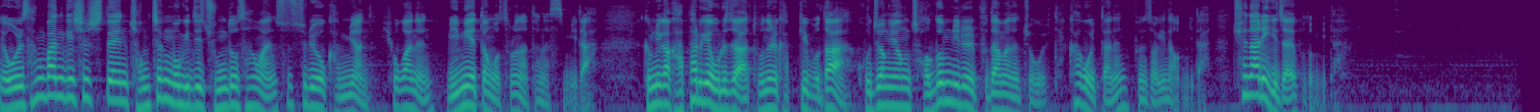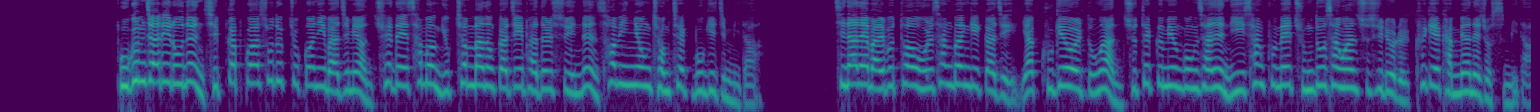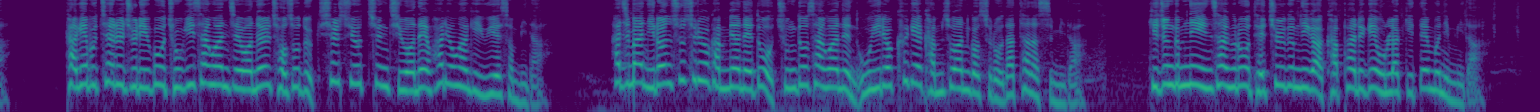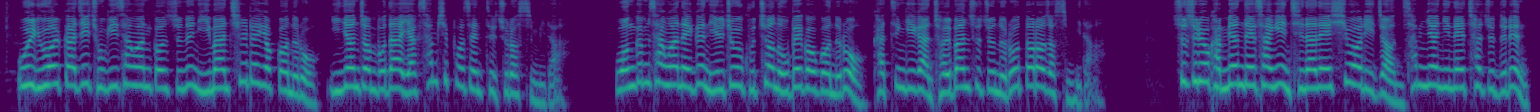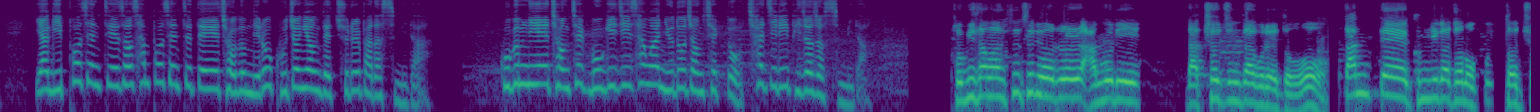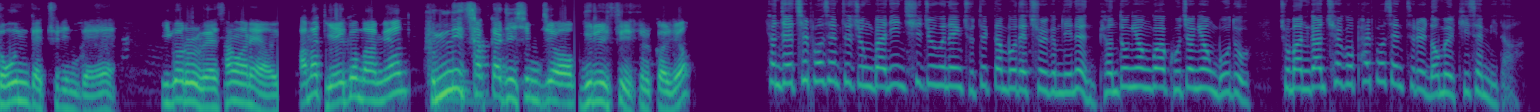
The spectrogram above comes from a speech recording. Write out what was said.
네, 올 상반기 실시된 정책 모기지 중도 상환 수수료 감면 효과는 미미했던 것으로 나타났습니다. 금리가 가파르게 오르자 돈을 갚기보다 고정형 저금리를 부담하는 쪽을 택하고 있다는 분석이 나옵니다. 최나리 기자의 보도입니다. 보금자리로는 집값과 소득 조건이 맞으면 최대 3억 6천만 원까지 받을 수 있는 서민용 정책 모기지입니다. 지난해 말부터 올 상반기까지 약 9개월 동안 주택금융공사는 이 상품의 중도 상환 수수료를 크게 감면해 줬습니다. 가계부채를 줄이고 조기 상환 재원을 저소득 실수요층 지원에 활용하기 위해서입니다. 하지만 이런 수수료 감면에도 중도 상환은 오히려 크게 감소한 것으로 나타났습니다. 기준금리 인상으로 대출금리가 가파르게 올랐기 때문입니다. 올 6월까지 조기 상환 건수는 2만 700여 건으로 2년 전보다 약 30% 줄었습니다. 원금 상환액은 1조 9,500억 원으로 같은 기간 절반 수준으로 떨어졌습니다. 수수료 감면 대상인 지난해 10월 이전 3년 이내 차주들은 약 2%에서 3%대의 저금리로 고정형 대출을 받았습니다. 고금리의 정책 모기지 상환 유도 정책도 차질이 빚어졌습니다. 조기 상환 수수료를 아무리 낮춰준다고 그래도 딴 때 금리가 더 높고 더 좋은 대출인데 이거를 왜 상환해요? 아마 예금하면 금리 차까지 심지어 누릴 수 있을걸요? 현재 7% 중반인 시중은행 주택담보대출 금리는 변동형과 고정형 모두 조만간 최고 8%를 넘을 기세입니다.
